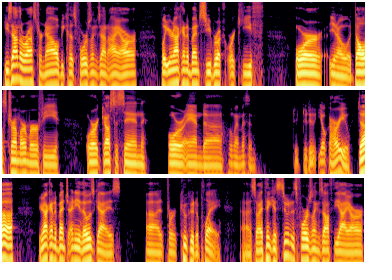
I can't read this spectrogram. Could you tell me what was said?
He's on the roster now because Forsling's on IR, but you're not going to bench Seabrook or Keith or, you know, Dahlstrom or Murphy or Gustafsson or, and, uh, who am I missing? Jokiharju. Duh. You're not going to bench any of those guys uh, for Koekkoek to play. Uh, so I think as soon as Forsling's off the IR,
